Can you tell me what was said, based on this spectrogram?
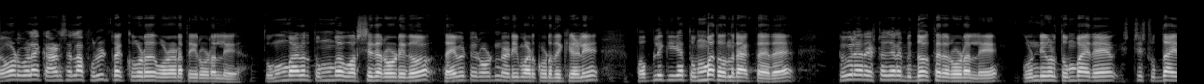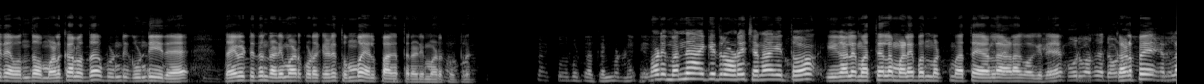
ರೋಡ್ಗಳೇ ಕಾಣಿಸಲ್ಲ ಫುಲ್ ಟ್ರಕ್ ಓಡಾಡುತ್ತೆ ಈ ರೋಡಲ್ಲಿ. ತುಂಬ ಅಂದ್ರೆ ತುಂಬ ವರ್ಷದ ರೋಡ್ ಇದು. ದಯವಿಟ್ಟು ರೋಡ್ ರೆಡಿ ಮಾಡಿಕೊಡೋದಕ್ಕೆ ಹೇಳಿ. ಪಬ್ಲಿಕ್ಕಿಗೆ ತುಂಬ ತೊಂದರೆ ಆಗ್ತಾ ಇದೆ. ಟೂ ವೀಲರ್ ಎಷ್ಟೋ ಜನ ಬಿದ್ದೋಗ್ತಾರೆ ರೋಡಲ್ಲಿ ಗುಂಡಿಗಳು ತುಂಬಾ ಇದೆ, ಇಷ್ಟಿಷ್ಟು ಉದ್ದ ಇದೆ, ಒಂದು ಮೊಳಕಾಲು ಉದ್ದ, ಗುಂಡಿ ಗುಂಡಿ ಇದೆ. ದಯವಿಟ್ಟು ಇದನ್ನ ರೆಡಿ ಮಾಡ್ಕೊಡಕ್ಕೆ ಹೇಳಿ ತುಂಬಾ ಹೆಲ್ಪ್ ಆಗುತ್ತೆ ರೆಡಿ ಮಾಡ್ಕೊಟ್ರೆ. ನೋಡಿ, ಮೊನ್ನೆ ಹಾಕಿದ್ರು ನೋಡಿ, ಚೆನ್ನಾಗಿತ್ತು. ಈಗಾಗಲೇ ಮತ್ತೆಲ್ಲ ಮಳೆ ಬಂದ್ ಮತ್ತೆ ಎಲ್ಲ ಹಾಳಾಗೋಗಿದೆ. ಕಳಪೆ, ಎಲ್ಲ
